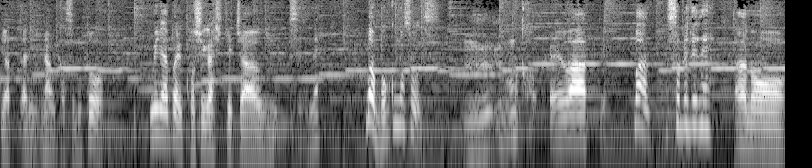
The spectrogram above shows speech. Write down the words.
やったりなんかすると、みんなやっぱり腰が引けちゃうんですよね。まあ僕もそうです。うーん、これはって。まあ、それでね、あの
